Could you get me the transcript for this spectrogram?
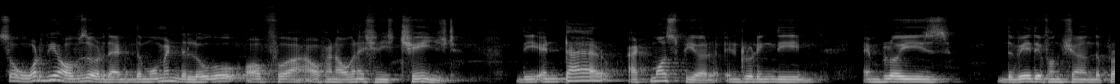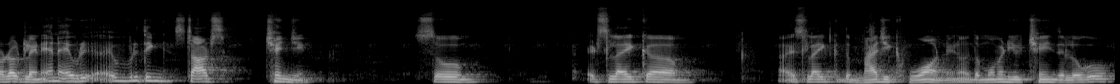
so what we have observed that the moment the logo of, uh, of an organization is changed, the entire atmosphere, including the employees, the way they function, the product line, and every everything starts changing. So it's like uh, it's like the magic wand. You know, the moment you change the logo,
